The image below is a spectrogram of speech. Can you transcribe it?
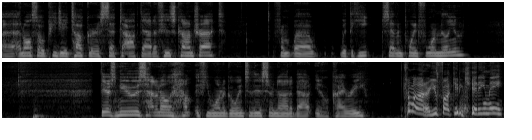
Uh, and also, PJ Tucker is set to opt out of his contract from uh, with the Heat. Seven point four million. There's news. I don't know how, if you want to go into this or not about you know Kyrie. Come on, are you fucking kidding me?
